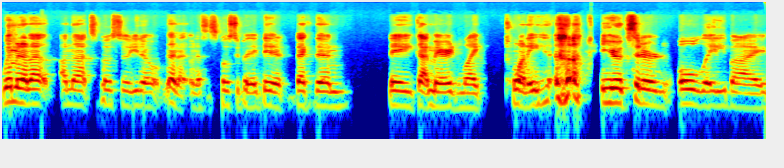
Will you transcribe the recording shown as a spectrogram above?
women are not are not supposed to, you know, not not supposed to, but they did it back then. They got married like 20. You're considered old lady by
